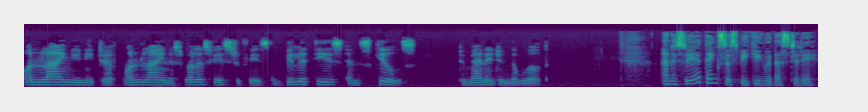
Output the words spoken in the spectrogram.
online. You need to have online as well as face to face abilities and skills to manage in the world. Anasuya, thanks for speaking with us today.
